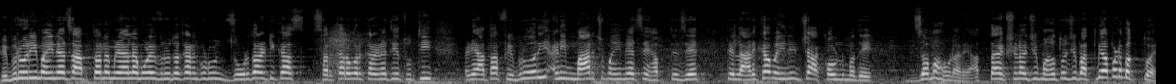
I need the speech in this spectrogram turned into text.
फेब्रुवारी महिन्याचा हप्ता न मिळाल्यामुळे विरोधकांकडून जोरदार टीका सरकारवर करण्यात येत होती आणि आता फेब्रुवारी आणि मार्च महिन्याचे हप्ते जे आहेत ते लाडक्या बहिणींच्या अकाउंटमध्ये जमा होणार आहे. आत्ता या क्षणाची महत्वाची बातमी आपण बघतोय.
